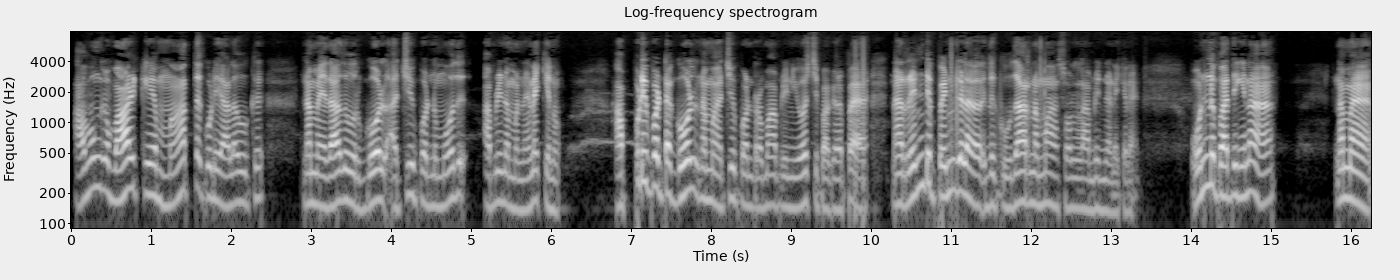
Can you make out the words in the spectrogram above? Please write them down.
அவங்க வாழ்க்கையை மாற்றக்கூடிய அளவுக்கு நம்ம ஏதாவது ஒரு கோல் அச்சீவ் பண்ணும்போது அப்படி நம்ம நினைக்கணும். அப்படிப்பட்ட கோல் நம்ம அச்சீவ் பண்ணுறோமா அப்படின்னு யோசித்து பார்க்குறப்ப நான் ரெண்டு பெண்களை இதுக்கு உதாரணமாக சொல்லலாம் அப்படின்னு நினைக்கிறேன். ஒன்று பார்த்தீங்கன்னா நம்ம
